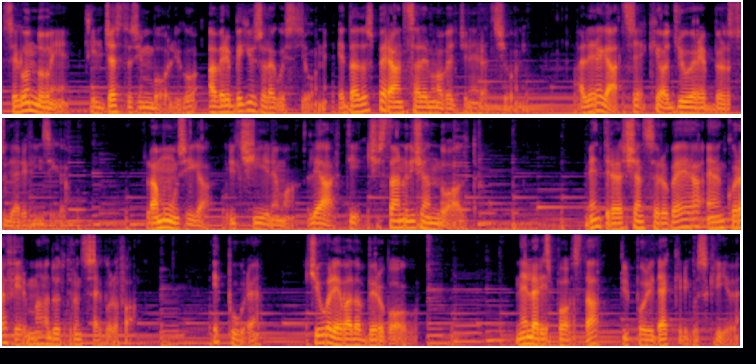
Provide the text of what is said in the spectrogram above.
Secondo me, il gesto simbolico avrebbe chiuso la questione e dato speranza alle nuove generazioni, alle ragazze che oggi vorrebbero studiare fisica. La musica, il cinema, le arti ci stanno dicendo altro, mentre la scienza europea è ancora ferma ad oltre un secolo fa. Eppure, ci voleva davvero poco. Nella risposta, il Politecnico scrive:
